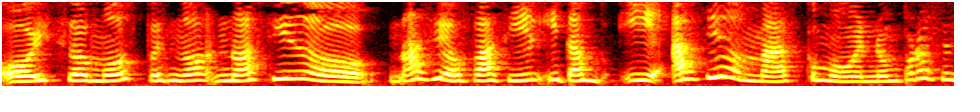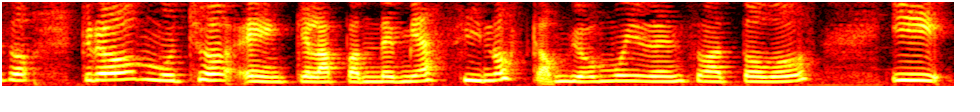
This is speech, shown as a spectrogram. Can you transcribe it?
hoy somos, pues no, no ha sido, no ha sido fácil y, tam- y ha sido más como en un proceso, creo mucho en que la pandemia sí nos cambió muy denso a todos y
